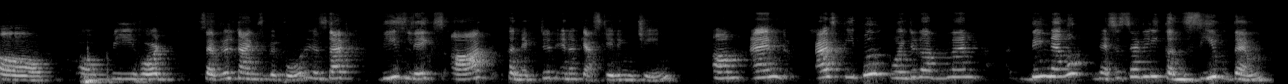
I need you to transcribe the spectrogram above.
uh, uh, we heard several times before, is that these lakes are connected in a cascading chain. Um, and as people pointed out, man, they never necessarily conceived them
